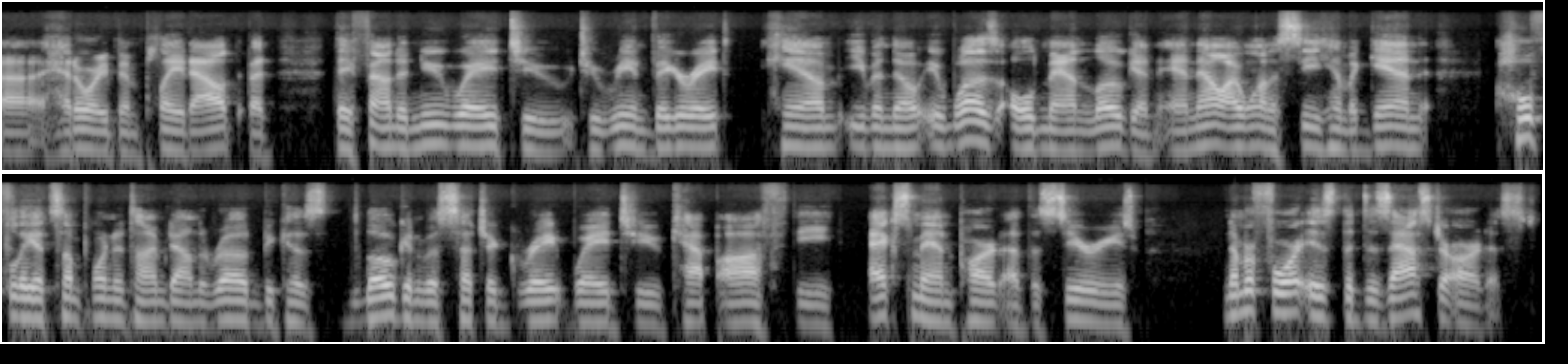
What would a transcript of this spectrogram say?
uh, had already been played out. But they found a new way to to reinvigorate him, even though it was old man Logan. And now I want to see him again, hopefully at some point in time down the road, because Logan was such a great way to cap off the X Men part of the series. Number four is the Disaster Artist.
